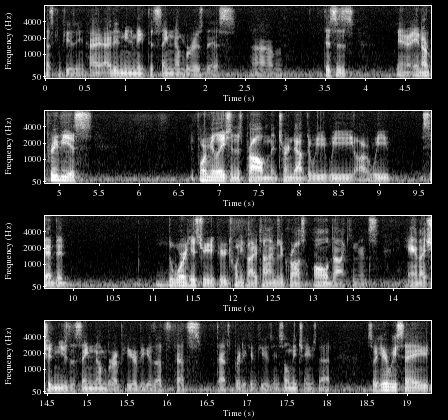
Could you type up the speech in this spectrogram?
That's confusing. I, I didn't mean to make the same number as this. Um, this is, in, in our previous formulation of this problem, it turned out that we, we, are, we said that the word history appeared 25 times across all documents, and I shouldn't use the same number up here because that's, that's, that's pretty confusing. So let me change that. So here we say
